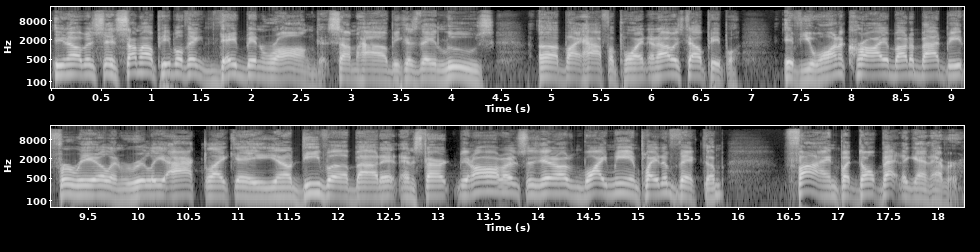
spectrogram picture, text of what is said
you know, it's, it's somehow people think they've been wronged somehow because they lose uh, by half a point. And I always tell people, if you want to cry about a bad beat for real and really act like a you know diva about it and start you know oh, this is, you know why me and play the victim, fine, but don't bet again ever.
